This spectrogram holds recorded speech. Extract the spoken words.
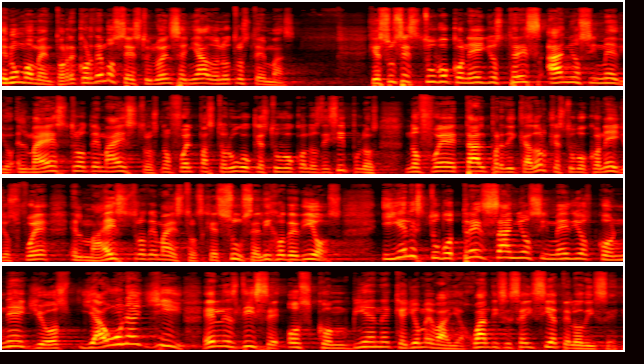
en un momento, recordemos esto y lo he enseñado en otros temas. Jesús estuvo con ellos tres años y medio, el maestro de maestros, no fue el pastor Hugo que estuvo con los discípulos, no fue tal predicador que estuvo con ellos, fue el maestro de maestros, Jesús, el Hijo de Dios. Y él estuvo tres años y medio con ellos y aún allí él les dice, os conviene que yo me vaya. Juan 16, 7 lo dice,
